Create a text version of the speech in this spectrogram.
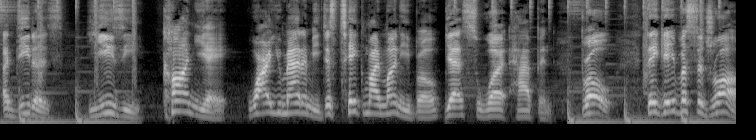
Adidas, Yeezy, Kanye, why are you mad at me? Just take my money, bro. Guess what happened? Bro, they gave us the draw.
